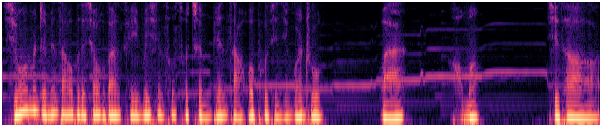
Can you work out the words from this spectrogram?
喜欢我们枕边杂货铺的小伙伴，可以微信搜索“枕边杂货铺”进行关注。晚安，好梦，记得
